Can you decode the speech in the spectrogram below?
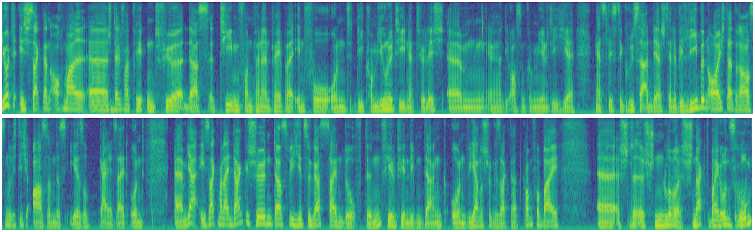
Gut, ich sag dann auch mal äh, stellvertretend für das Team von Pen and Paper Info und die Community natürlich, ähm, äh, die Awesome Community hier. Herzlichste Grüße an der Stelle. Wir lieben euch da draußen, richtig awesome, dass ihr so geil seid. Und ähm, ja, ich sag mal ein Dankeschön, dass wir hier zu Gast sein durften. Vielen, vielen lieben Dank. Und wie Janus schon gesagt hat, kommt vorbei, äh, schn schnackt bei uns rum.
